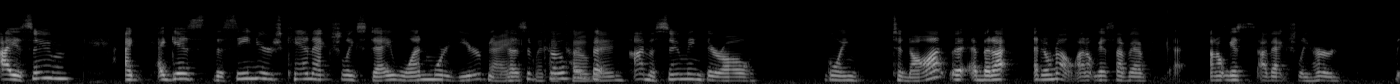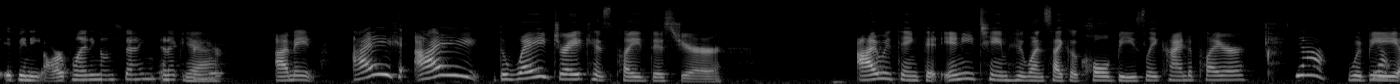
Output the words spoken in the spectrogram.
I assume. I, I guess the seniors can actually stay one more year Right, because of with the COVID, but I'm assuming they're all going to not. uh, But I, I don't know. I don't guess I've I don't guess I've actually heard if any are planning on staying an extra Yeah. year. I mean, I I the way Drake has played this year, I would think that any team who wants like a Cole Beasley kind of player Yeah, would be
